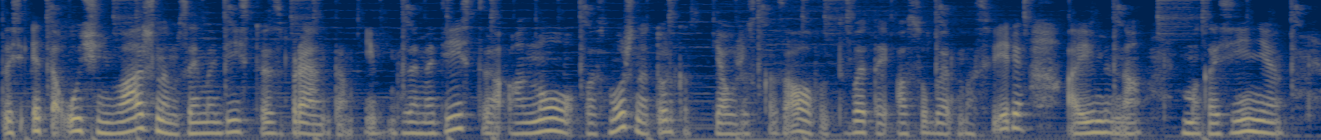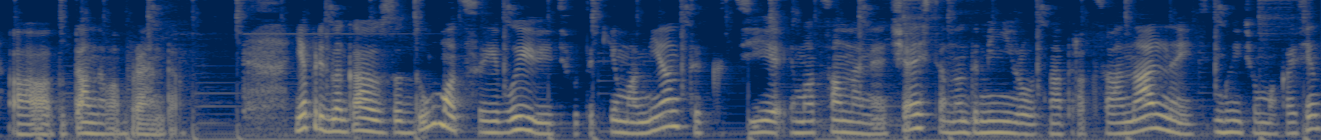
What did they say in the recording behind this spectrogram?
То есть это очень важно взаимодействие с брендом. И взаимодействие, оно возможно только, как я уже сказала, вот в этой особой атмосфере, а именно в магазине э, данного бренда. Я предлагаю задуматься и выявить вот такие моменты, где эмоциональная часть, она доминирует над рациональной. Мы идем в магазин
